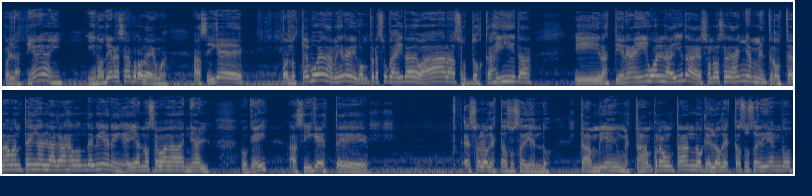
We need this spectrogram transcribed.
pues las tiene ahí y no tiene ese problema. Así que cuando usted pueda, mire, compre su cajita de balas, sus dos cajitas y las tiene ahí guardaditas, eso no se daña mientras usted la mantenga en la caja donde vienen, ellas no se van a dañar, ¿ok? Así que este, eso es lo que está sucediendo. También me estaban preguntando qué es lo que está sucediendo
